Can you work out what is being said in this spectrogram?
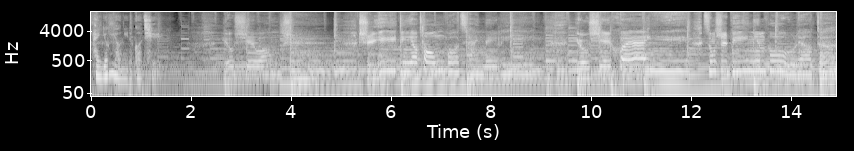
还拥有你的过去。有些往事是一定要痛过才美丽，有些回忆。总是避免不了的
